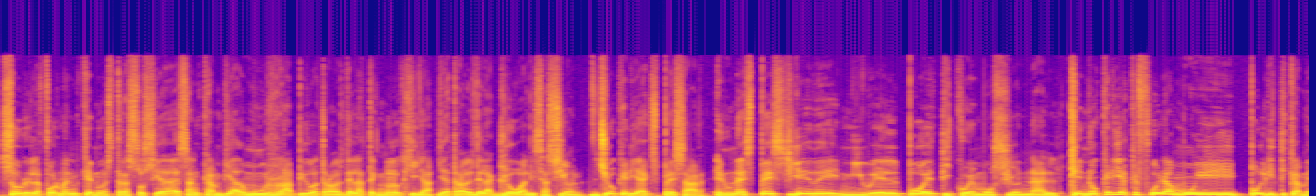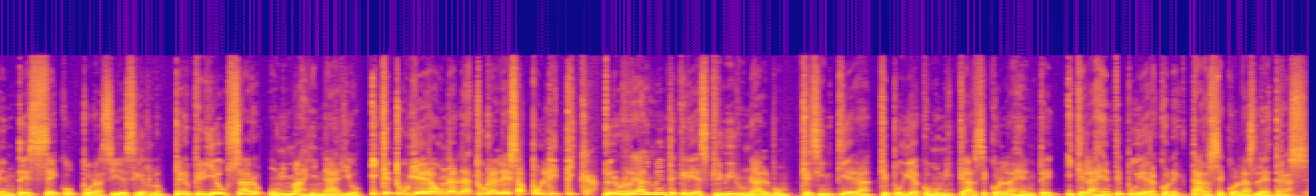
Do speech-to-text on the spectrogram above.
sobre la forma en que nuestras sociedades han cambiado muy rápido a través de la tecnología y a través de la globalización. Yo quería expresar en una especie de nivel poético emocional que no quería que fuera muy políticamente seco, por así decirlo, pero quería usar un imaginario y que tuviera una naturaleza política. Pero realmente quería escribir un álbum que sintiera que podía comunicarse con la gente y que la gente pudiera conectarse con las letras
